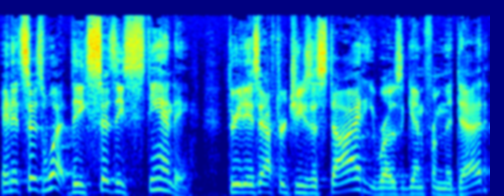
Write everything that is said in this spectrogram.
And it says what? He says he's standing. Three days after Jesus died, he rose again from the dead.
